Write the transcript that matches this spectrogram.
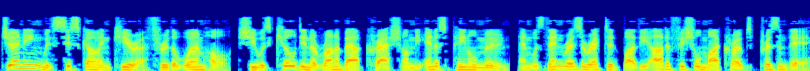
Journeying with Sisko and Kira through the wormhole, she was killed in a runabout crash on the Ennis Penal Moon, and was then resurrected by the artificial microbes present there.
